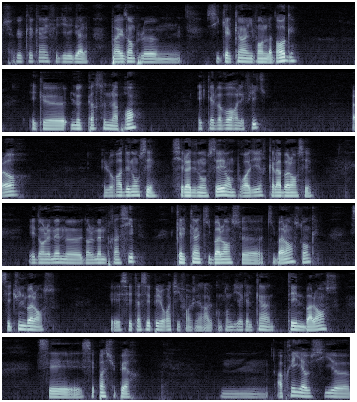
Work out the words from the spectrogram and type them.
ce que quelqu'un fait d'illégal. Par exemple, si quelqu'un il vend de la drogue et que une autre personne la prend et qu'elle va voir les flics, alors elle aura dénoncé. Si elle a dénoncé, on pourra dire qu'elle a balancé. Et dans le même, euh, dans le même principe, quelqu'un qui balance, euh, qui balance donc, c'est une balance. Et c'est assez péjoratif en général. Quand on dit à quelqu'un t'es une balance, c'est pas super. Hum, Après, il y a aussi euh,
